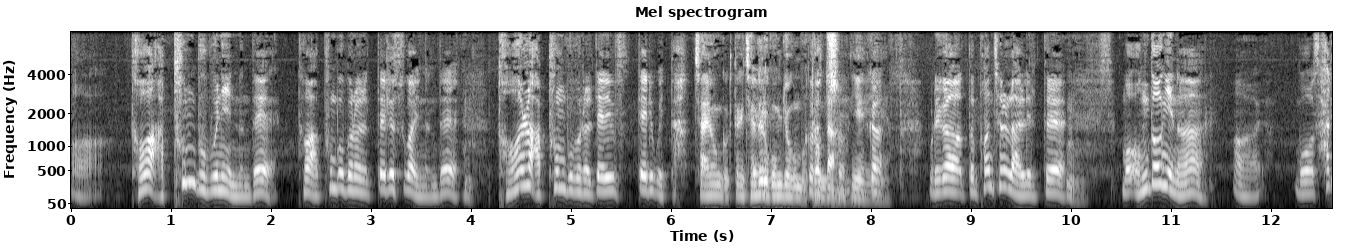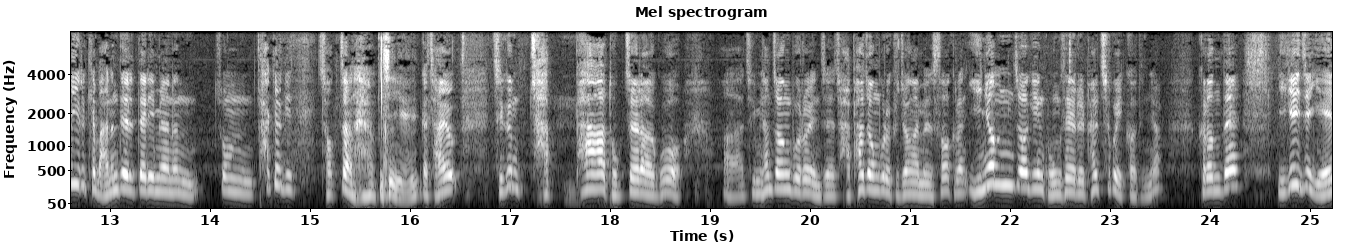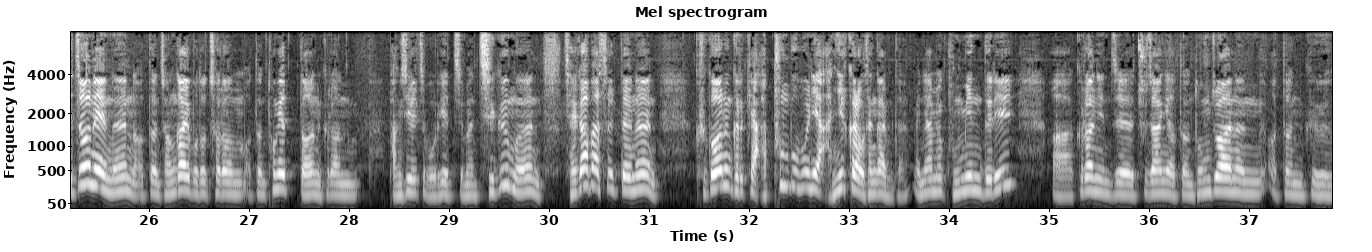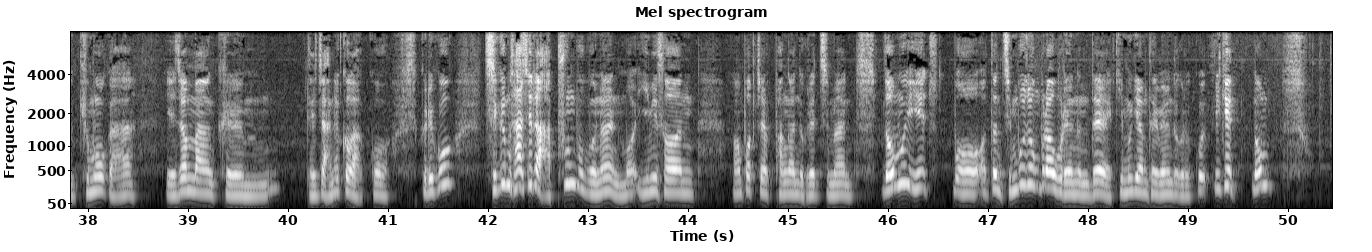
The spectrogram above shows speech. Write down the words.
어 더 아픈 부분이 있는데 더 아픈 부분을 때릴 수가 있는데 덜 아픈 부분을 때리, 때리고 있다. 자유한국당이 제대로 네. 공격을 못한다. 그렇죠. 예, 그러니까 예. 우리가 어떤 펀치를 날릴 때뭐 음. 엉덩이나 어, 뭐 살이 이렇게 많은 데를 때리면은 좀 타격이 적잖아요. 예. 그러니까 자유 지금 좌파 독재라고 아, 지금 현 정부를 이제 좌파 정부를 규정하면서 그런 이념적인 공세를 펼치고 있거든요. 그런데 이게 이제 예전에는 어떤 정가의 보도처럼 어떤 통했던 그런 방식일지 모르겠지만 지금은 제가 봤을 때는 그거는 그렇게 아픈 부분이 아닐 거라고 생각합니다. 왜냐하면 국민들이 아, 그런 이제 주장에 어떤 동조하는 어떤 그 규모가 예전만큼 되지 않을 것 같고 그리고 지금 사실은 아픈 부분은 뭐 이미선 헌법재판관도 그랬지만 너무 이뭐 어떤 진보 정부라고 그랬는데 김의겸 대변인도 그랬고 이게 너무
